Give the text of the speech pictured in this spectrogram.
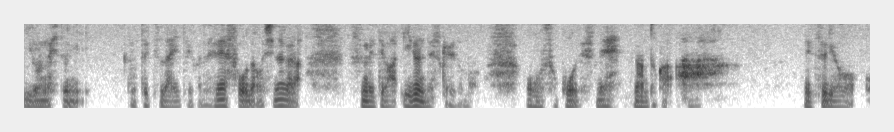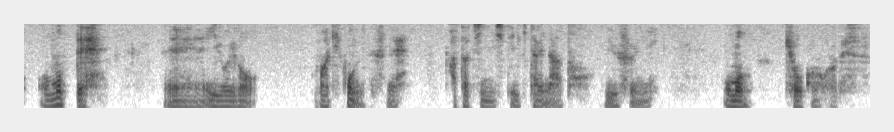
いろんな人にお手伝いというかですね、相談をしながら進めてはいるんですけれども、そこをですね、なんとか、熱量を持って、えー、いろいろ巻き込んでですね、形にしていきたいなというふうに思う今日この頃です。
